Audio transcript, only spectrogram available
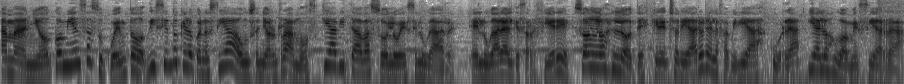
Amaño comienza su cuento diciendo que lo conocía a un señor Ramos que habitaba solo ese lugar. El lugar al que se refiere son los lotes que le chorearon a la familia Ascurra y a los Gómez Sierra,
